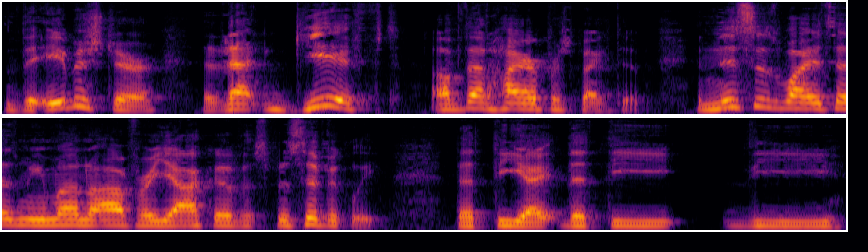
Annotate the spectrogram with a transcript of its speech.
the Ibishter that gift of that higher perspective. And this is why it says Miman Afar Yaakov specifically that the that the the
